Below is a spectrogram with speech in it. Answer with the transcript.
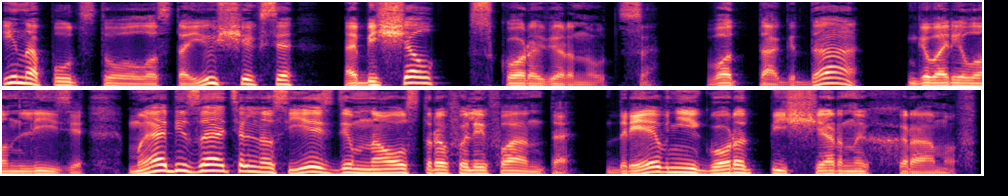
и напутствовал остающихся, обещал скоро вернуться. Вот тогда, — говорил он Лизе, — мы обязательно съездим на остров Элефанта, древний город пещерных храмов.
